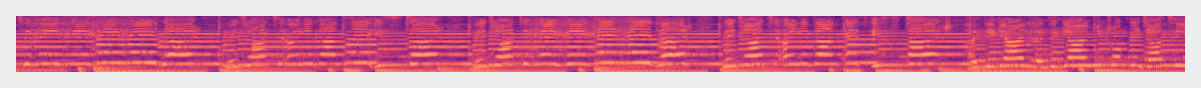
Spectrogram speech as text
Necati hey hey hey hey der. Necati Ali'den ne ister? Necati hey hey hey hey der. Necati Ali'den et ister. Hadi gel hadi gel mikrop Necati.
